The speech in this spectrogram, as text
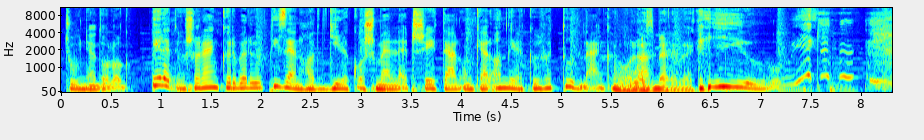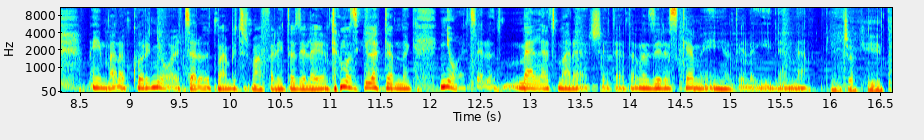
csúnya dolog. Életünk során körülbelül 16 gyilkos mellett sétálunk el, annélkül, hogy tudnánk Ó, róla. ez meredek. Jó. Én már akkor nyolc előtt, már biztos már felét azért leéltem az életemnek, nyolc előtt mellett már elsétáltam, ezért ez kemény, ha tényleg így lenne. Én csak hét.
